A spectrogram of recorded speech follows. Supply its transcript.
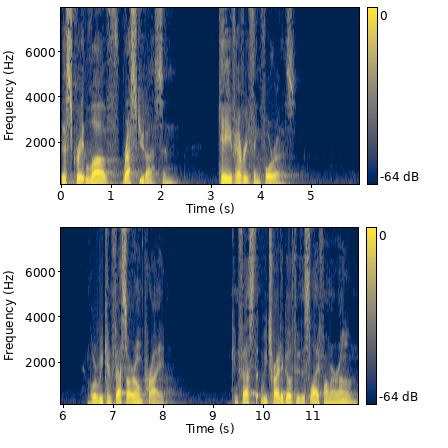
this great love rescued us and gave everything for us. Lord, we confess our own pride. Confess that we try to go through this life on our own.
